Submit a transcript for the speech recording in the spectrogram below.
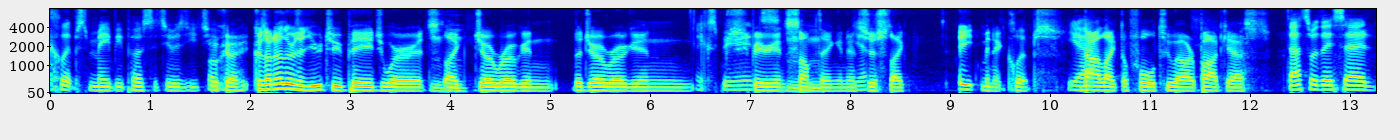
clips may be posted to is YouTube. Okay, because I know there's a YouTube page where it's Mhm. like Joe Rogan, the Joe Rogan Experience. experience Mhm. something, and it's Yep. just like eight minute clips. Yeah. Not like the full two hour podcast. That's what they said.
